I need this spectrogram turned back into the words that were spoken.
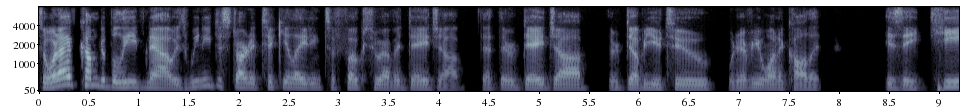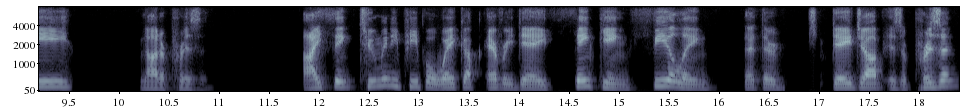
So what I've come to believe now is we need to start articulating to folks who have a day job that their day job, their W2, whatever you want to call it, is a key, not a prison. I think too many people wake up every day thinking, feeling that their day job is a prison,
